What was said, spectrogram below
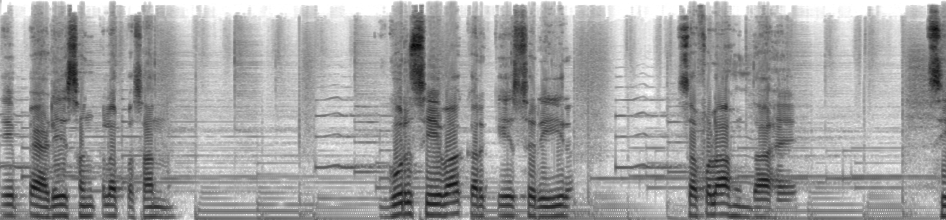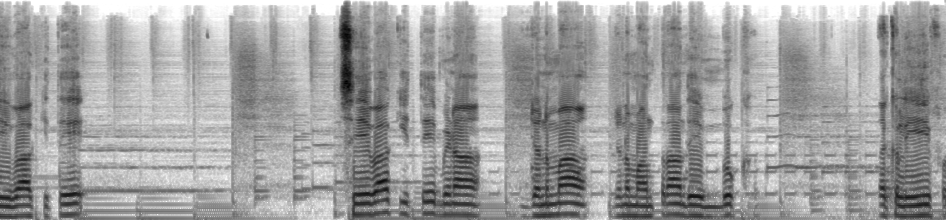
ਤੇ ਭੈੜੇ ਸੰਕਲਪ ਸਨ। ਗੁਰ ਸੇਵਾ ਕਰਕੇ ਸਰੀਰ ਸਫਲਾ ਹੁੰਦਾ ਹੈ। ਸੇਵਾ ਕਿਤੇ, ਸੇਵਾ ਕੀਤੇ ਬਿਨਾ ਜਨਮਾਂ ਜਨਮਾਂਤਰਾਂ ਦੇ ਮੁਖ ਤਕਲੀਫ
